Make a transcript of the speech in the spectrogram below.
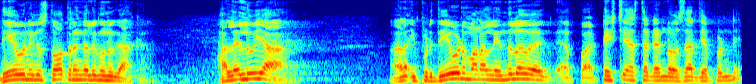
దేవునికి స్తోత్రం కలుగునుగాక. హలలుయా ఇప్పుడు దేవుడు మనల్ని ఎందులో టెస్ట్ చేస్తాడండి ఒకసారి చెప్పండి.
